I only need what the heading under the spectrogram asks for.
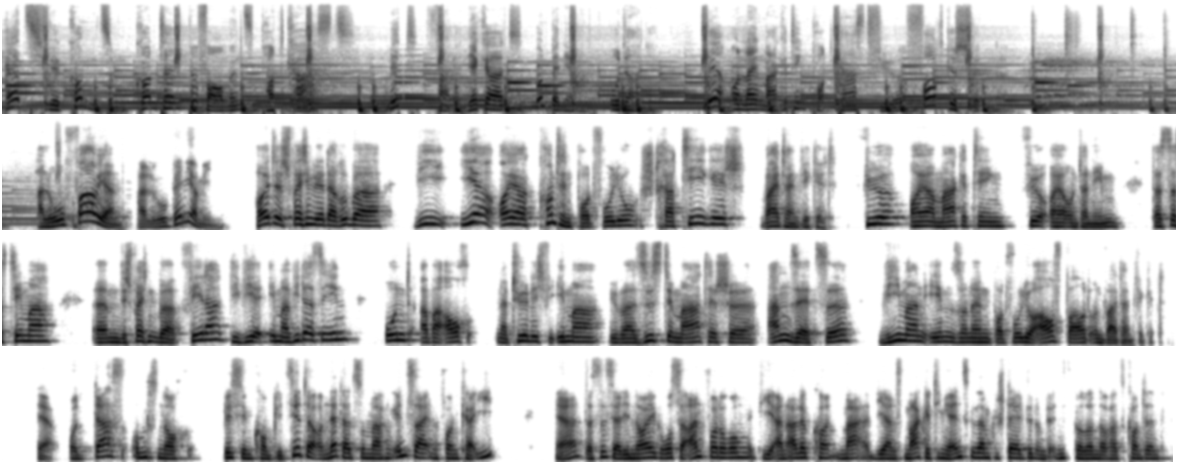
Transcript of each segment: Herzlich willkommen zum Content Performance Podcast mit Fabian Eckert und Benjamin Odani, der Online-Marketing-Podcast für Fortgeschrittene. Hallo Fabian. Hallo Benjamin. Heute sprechen wir darüber, wie ihr euer Content-Portfolio strategisch weiterentwickelt für euer Marketing, für euer Unternehmen. Das ist das Thema. Ähm, wir sprechen über Fehler, die wir immer wieder sehen und aber auch natürlich wie immer über systematische Ansätze, wie man eben so ein Portfolio aufbaut und weiterentwickelt. Ja, und das, um es noch bisschen komplizierter und netter zu machen, in Zeiten von KI. Ja, das ist ja die neue große Anforderung, die an alle, die ans Marketing ja insgesamt gestellt wird und insbesondere auch als Content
